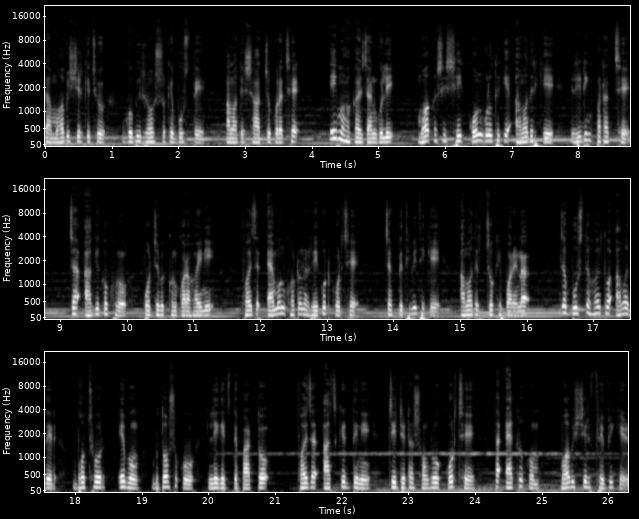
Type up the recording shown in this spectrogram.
তা মহাবিশ্বের কিছু গভীর রহস্যকে বুঝতে আমাদের সাহায্য করেছে। এই মহাকাশযানগুলি মহাকাশের সেই কোণগুলো থেকে আমাদেরকে রিডিং পাঠাচ্ছে, যা আগে কখনো পর্যবেক্ষণ করা হয়নি। ভয়েসের এমন ঘটনা রেকর্ড করছে, যা পৃথিবী থেকে আমাদের চোখে পড়ে না, যা বুঝতে হয়তো আমাদের বছর এবং দশকও লেগে যেতে পারত। ভয়েজার আজকের দিনে যে ডেটা সংগ্রহ করছে তা একরকম মহাবিশ্বের ফেব্রিকের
